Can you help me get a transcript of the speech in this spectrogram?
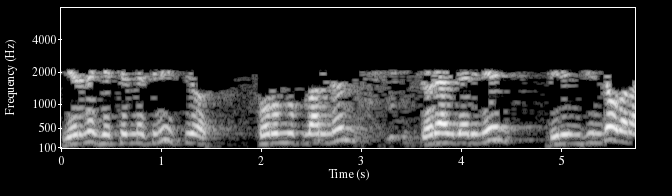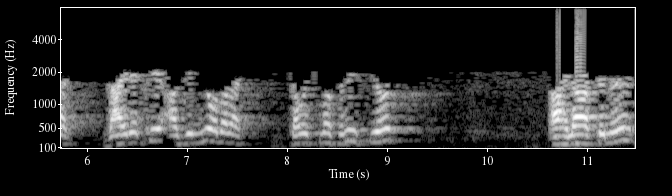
yerine getirmesini istiyor. Sorumluluklarının, görevlerinin bilincinde olarak, gayretli, azimli olarak çalışmasını istiyor. Ahlakını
